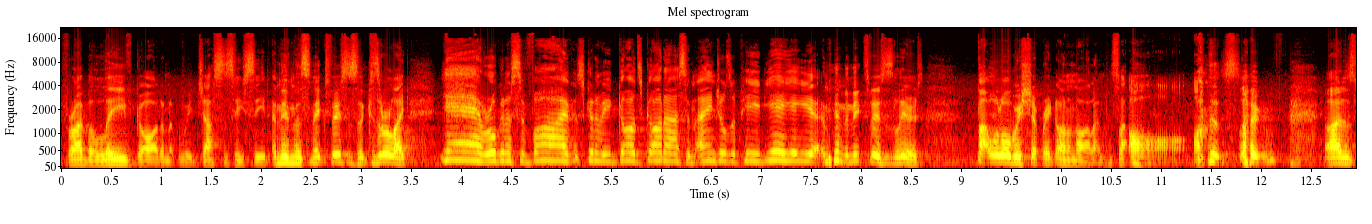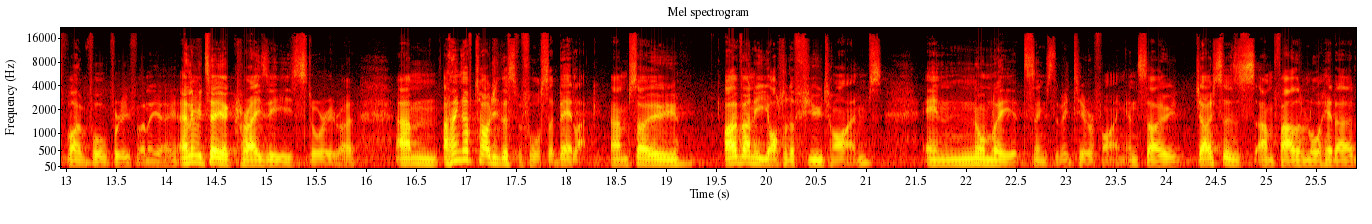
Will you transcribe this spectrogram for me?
For I believe God, and it will be just as He said. And then this next verse is because they're all like, "Yeah, we're all going to survive. It's going to be God's got us, and angels appeared. Yeah, yeah, yeah." And then the next verse is hilarious but we'll all be shipwrecked on an island. It's like, oh, so I just find Paul pretty funny. Eh? And let me tell you a crazy story, right? Um, I think I've told you this before, so bad luck. Um, so I've only yachted a few times, and normally it seems to be terrifying. And so Joseph's um, father-in-law had a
